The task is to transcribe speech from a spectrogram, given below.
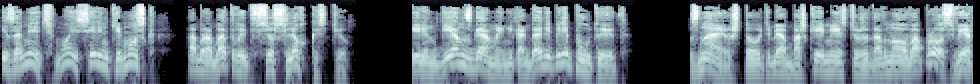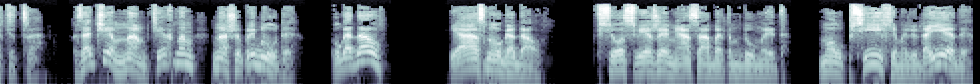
И заметь, мой серенький мозг обрабатывает все с легкостью. И рентген с гаммой никогда не перепутает. Знаю, что у тебя в башке месть уже давно вопрос вертится. Зачем нам, технам, наши приблуды? Угадал? Ясно угадал. Все свежее мясо об этом думает. Мол, психи мы, людоеды.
